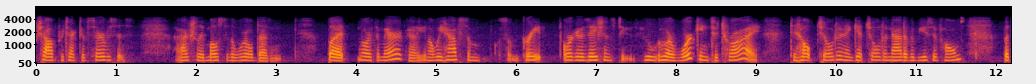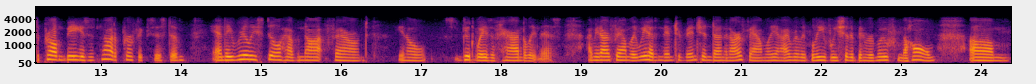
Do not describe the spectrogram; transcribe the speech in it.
child protective services. Actually, most of the world doesn't. But North America, you know, we have some some great organizations to, who, who are working to try to help children and get children out of abusive homes. But the problem being is it's not a perfect system, and they really still have not found, you know, good ways of handling this. I mean, our family, we had an intervention done in our family, and I really believe we should have been removed from the home. Um,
